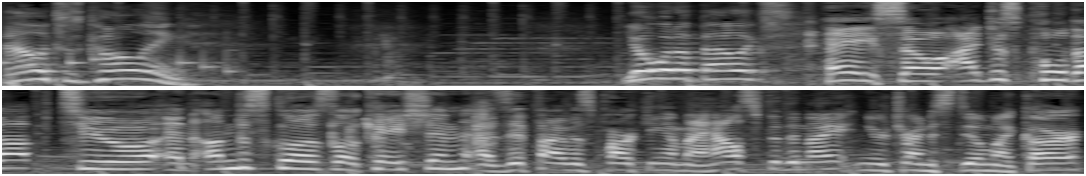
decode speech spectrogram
Alex is calling. Yo, what up, Alex? Hey, so I just pulled up to an undisclosed location as if I was parking at my house for the night and you were trying to steal my car.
